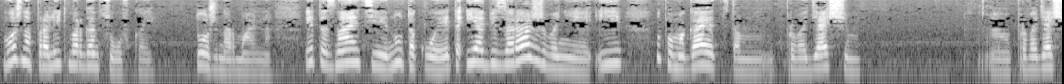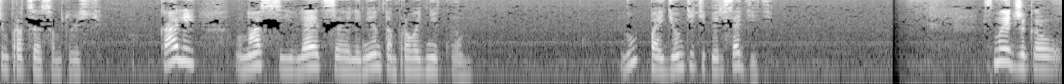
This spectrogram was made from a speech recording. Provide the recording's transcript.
Можно пролить марганцовкой тоже нормально. Это, знаете, ну такое, это и обеззараживание, и ну, помогает там проводящим, а, проводящим процессам. То есть калий у нас является элементом проводником. Ну, пойдемте теперь садить. С Magical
